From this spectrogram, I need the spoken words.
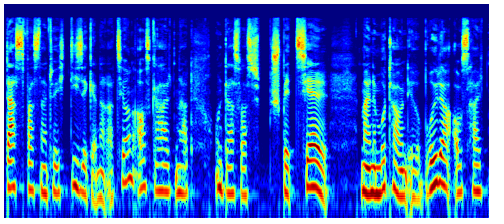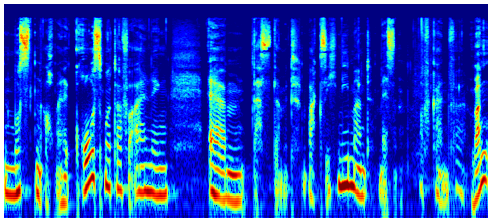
das, was natürlich diese Generation ausgehalten hat und das, was speziell meine Mutter und ihre Brüder aushalten mussten, auch meine Großmutter vor allen Dingen, ähm, das, damit mag sich niemand messen. Auf keinen Fall. Wann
